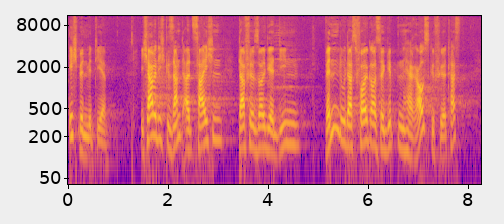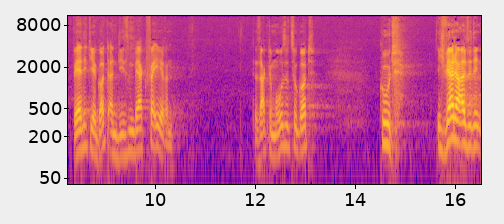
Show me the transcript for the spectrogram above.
ich bin mit dir. Ich habe dich gesandt als Zeichen, dafür soll dir dienen, wenn du das Volk aus Ägypten herausgeführt hast, werdet ihr Gott an diesem Berg verehren. Da sagte Mose zu Gott, gut, ich werde also den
